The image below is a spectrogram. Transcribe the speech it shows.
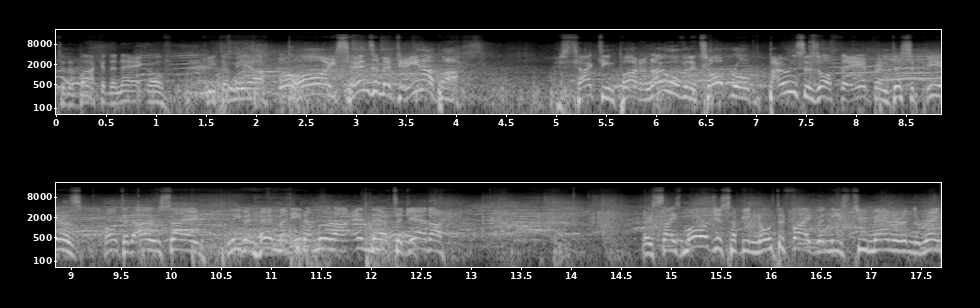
into the back of the neck of Kitamiya. Oh, he sends a Medina Inaba. His tag team partner now over the top rope, bounces off the apron, disappears onto the outside, leaving him and Inamura in there together. Now, seismologists have been notified when these two men are in the ring,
